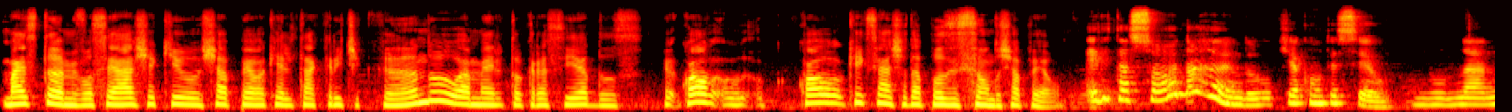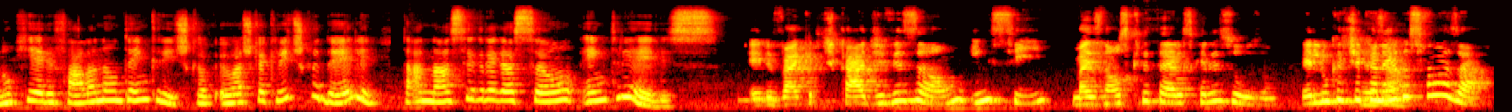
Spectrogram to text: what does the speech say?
Mas, Tami, você acha que o chapéu aqui ele tá criticando a meritocracia dos. Qual, qual, o que, que você acha da posição do chapéu? Ele tá só narrando o que aconteceu. No, na- no que ele fala, não tem crítica. Eu acho que a crítica dele tá na segregação entre eles. Ele vai criticar a divisão em si, mas não os critérios que eles usam. Ele não critica nem o do Exato. Salazar.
